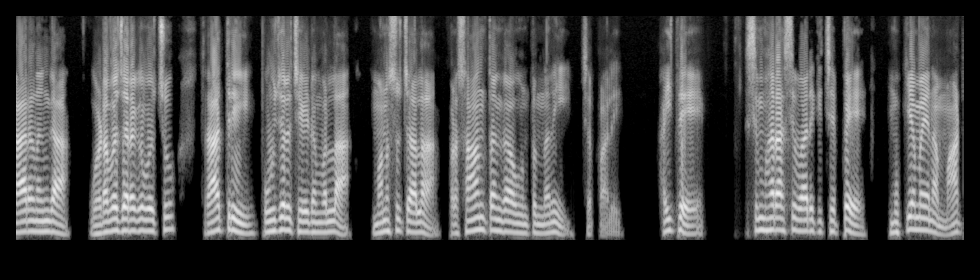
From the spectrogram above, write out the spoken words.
కారణంగా గొడవ జరగవచ్చు రాత్రి పూజలు చేయడం వల్ల మనసు చాలా ప్రశాంతంగా ఉంటుందని చెప్పాలి. అయితే సింహరాశి వారికి చెప్పే ముఖ్యమైన మాట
